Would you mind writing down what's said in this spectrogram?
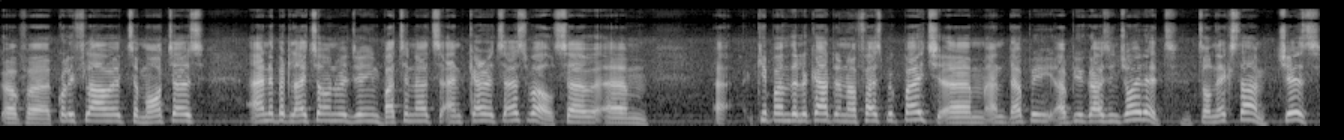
of uh, cauliflower, tomatoes, and a bit later on we're doing butternuts and carrots as well. So um, uh, keep on the lookout on our Facebook page, um, and hope hope you guys enjoyed it. Until next time, cheers.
